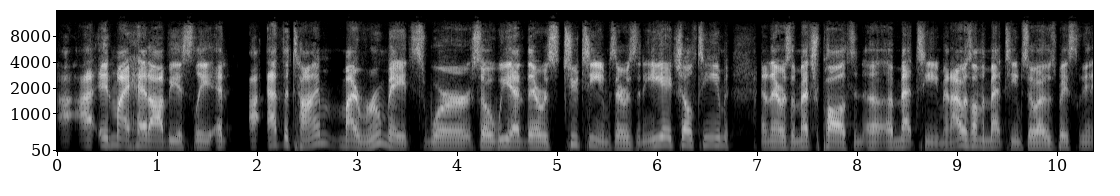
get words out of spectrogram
I, in my head, obviously, and at the time, my roommates were so we had there was two teams. There was an EHL team and there was a Metropolitan uh, a Met team, and I was on the Met team, so I was basically an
